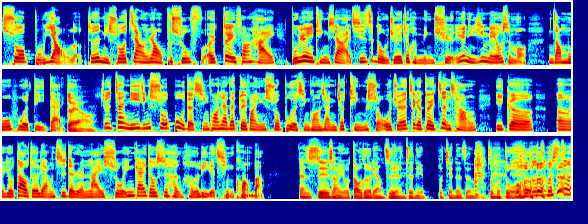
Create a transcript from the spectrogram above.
说不要了，就是你说这样让我不舒服，而对方还不愿意停下来。其实这个我觉得就很明确了，因为你已经没有什么你知道模糊的地带。对啊，就是在你已经说不的情况下，在对方已经说不的情况下，你就停手。我觉得这个对正常一个呃有道德良知的人来说，应该都是很合理的情况吧。但是世界上有道德良知的人，真的也不见得这么 这么多，怎么这么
